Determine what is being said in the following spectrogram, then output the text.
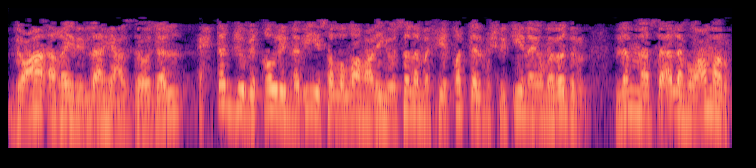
دعاء غير الله عز وجل احتجوا بقول النبي صلى الله عليه وسلم في قتل المشركين يوم بدر لما سأله عمر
